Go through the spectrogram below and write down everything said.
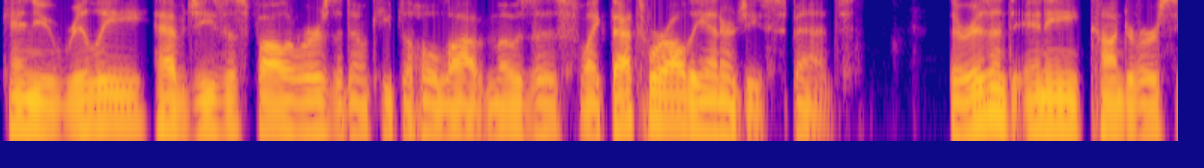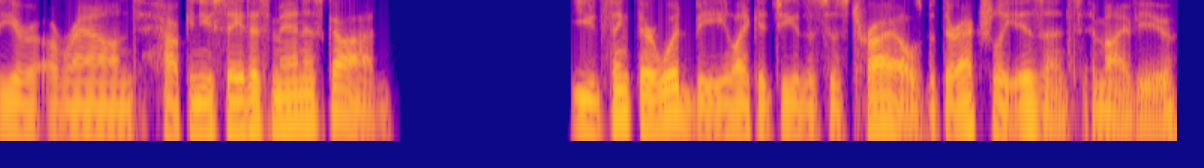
can you really have Jesus followers that don't keep the whole law of Moses? Like that's where all the energy is spent. There isn't any controversy around how can you say this man is God? You'd think there would be, like at Jesus's trials, but there actually isn't, in my view,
